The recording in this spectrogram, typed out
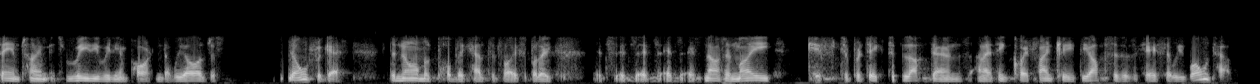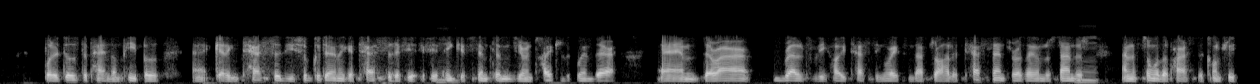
same time, it's really, really important that we all just don't forget the normal public health advice. But I, it's, it's, it's, it's, it's not in my gift to predict lockdowns, and I think, quite frankly, the opposite is the case that we won't have but it does depend on people uh, getting tested. You should go down and get tested if you if you think of symptoms. You're entitled to go in there. Um, there are relatively high testing rates in that Drogheda test centre, as I understand it, mm. and in some other parts of the country.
